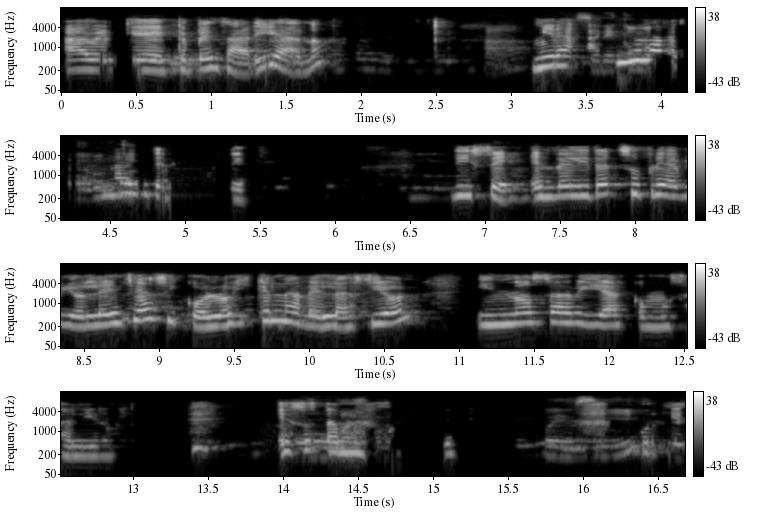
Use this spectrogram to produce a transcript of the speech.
A ver qué, qué pensaría, ¿no? Mira, una interesante. Dice, en realidad sufría violencia psicológica en la relación y no sabía cómo salirme. Eso está muy fuerte. Pues sí. Porque,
